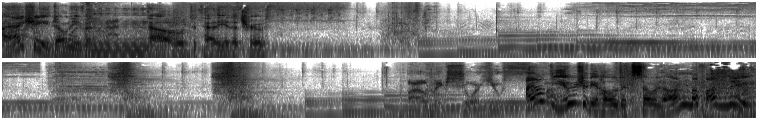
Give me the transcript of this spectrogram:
I actually don't even know, to tell you the truth. You I don't usually hold it so long, Mafaldi.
